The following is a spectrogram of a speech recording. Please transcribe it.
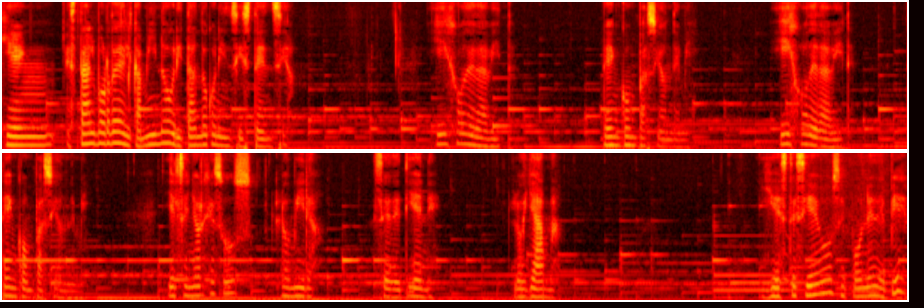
quien está al borde del camino gritando con insistencia, Hijo de David, ten compasión de mí. Hijo de David, ten compasión de mí. Y el Señor Jesús lo mira, se detiene, lo llama. Y este ciego se pone de pie,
